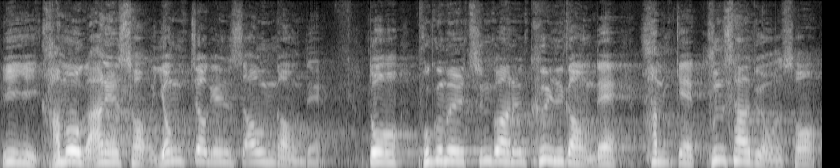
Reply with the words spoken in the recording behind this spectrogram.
이 감옥 안에서 영적인 싸움 가운데 또 복음을 증거하는 그 일 가운데 함께 군사되어서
